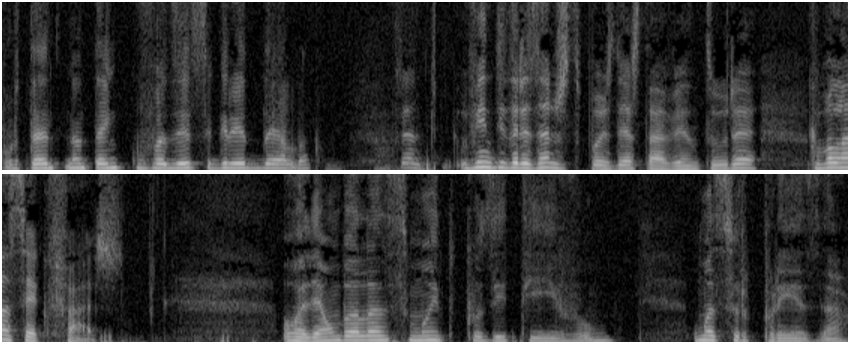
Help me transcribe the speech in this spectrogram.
portanto não tenho que fazer segredo dela. Portanto, 23 anos depois desta aventura, que balanço é que faz? Olha, é um balanço muito positivo, uma surpresa,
